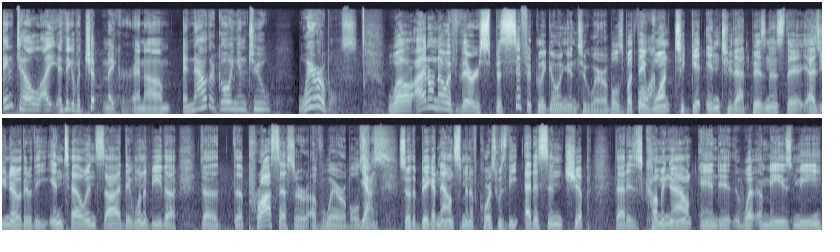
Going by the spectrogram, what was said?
Intel, I, I think of a chip maker, and um, and now they're going into wearables. Well, I don't know if they're specifically going into wearables, but they Well, want to get into that business. They, as you know, they're the Intel inside. They want to be the the the processor of wearables. And Yes. so the big announcement, of course, was the Edison chip that is coming out. And it, what amazed me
